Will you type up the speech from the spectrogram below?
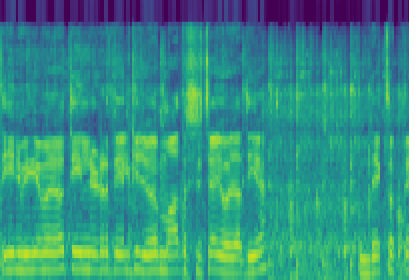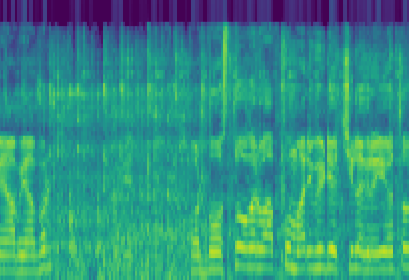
तीन बीघे में जो तीन लीटर तेल की जो है मात्र सिंचाई हो जाती है। देख सकते हैं आप यहाँ पर। और दोस्तों, अगर आपको हमारी वीडियो अच्छी लग रही हो तो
